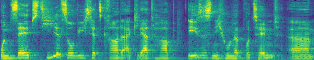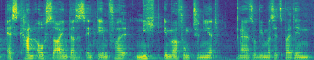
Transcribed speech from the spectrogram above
Und selbst hier, so wie ich es jetzt gerade erklärt habe, ist es nicht 100%. Ähm, es kann auch sein, dass es in dem Fall nicht immer funktioniert. Ja, so wie wir es jetzt bei den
